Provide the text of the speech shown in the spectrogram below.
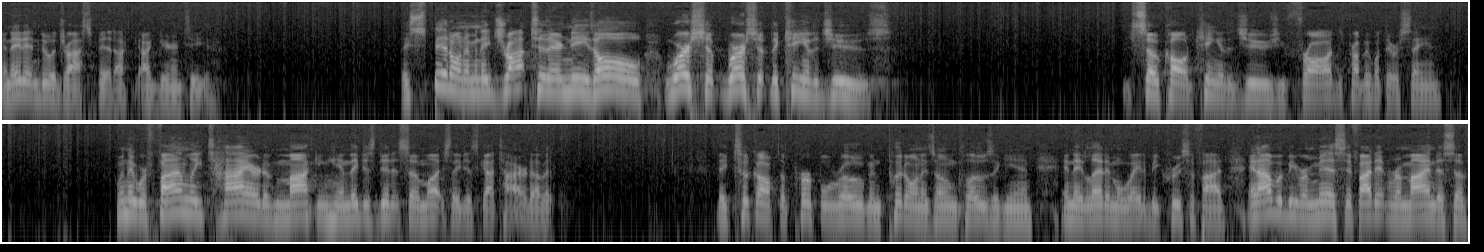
And they didn't do a dry spit, I, I guarantee you. They spit on him and they drop to their knees. Oh, worship, worship the King of the Jews. So called King of the Jews, you fraud, is probably what they were saying. When they were finally tired of mocking him, they just did it so much they just got tired of it they took off the purple robe and put on his own clothes again, and they led him away to be crucified. And I would be remiss if I didn't remind us of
